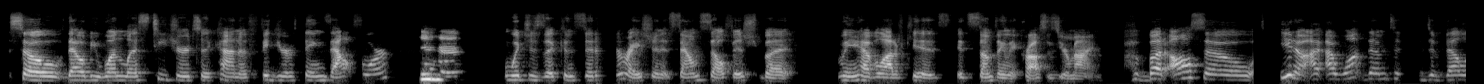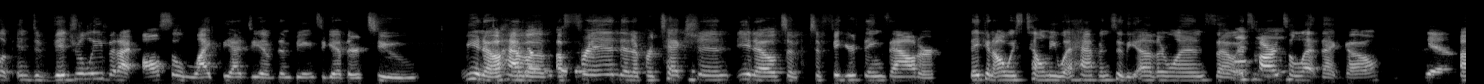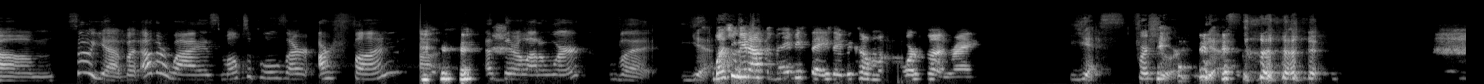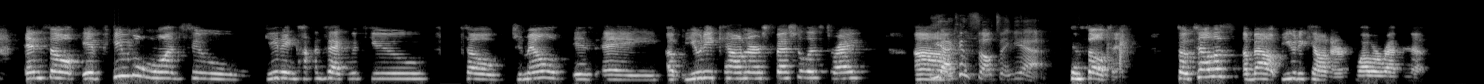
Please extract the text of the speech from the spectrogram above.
so that would be one less teacher to kind of figure things out for, mm-hmm. which is a consideration. It sounds selfish, but when you have a lot of kids, it's something that crosses your mind. But also, you know, I, I want them to develop individually, but I also like the idea of them being together to you know have a, a friend and a protection you know to to figure things out or they can always tell me what happened to the other one so mm-hmm. it's hard to let that go. Yeah. Um so yeah but otherwise multiples are are fun. Uh, they're a lot of work but yeah. Once you get out the baby stage they become more fun right? Yes for sure. Yes and so if people want to get in contact with you so Jamel is a a beauty counter specialist, right? Um, yeah, consultant. Yeah, consultant. So tell us about Beauty Counter while we're wrapping up.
